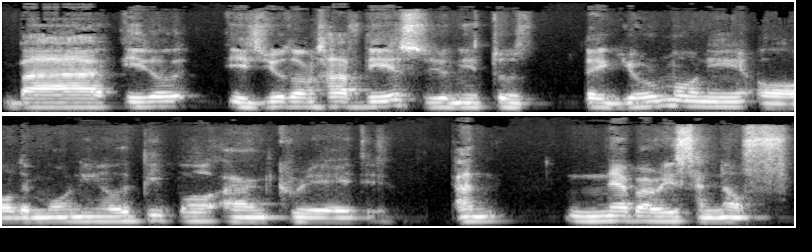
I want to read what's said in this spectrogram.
But if you don't have this, you need to take your money or the money of the people and create it. And never is enough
